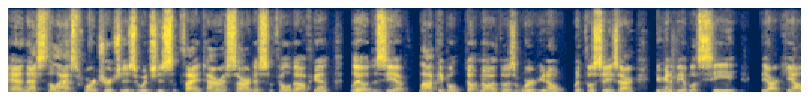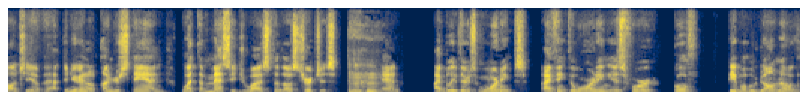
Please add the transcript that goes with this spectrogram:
And that's the last four churches, which is Thyatira, Sardis, Philadelphia, and Laodicea. A lot of people don't know what those were, you know, what those cities are. You're going to be able to see the archaeology of that, and you're going to understand what the message was to those churches. Mm-hmm. And I believe there's warnings. I think the warning is for both people who don't know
